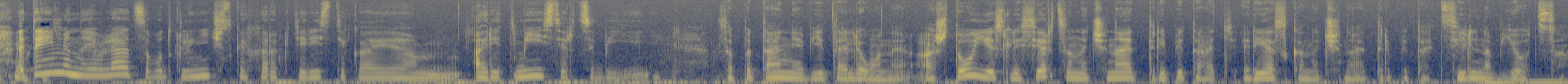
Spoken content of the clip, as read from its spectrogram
это именно является вот клинической характеристикой эм, аритмии сердцебиений. Запитание від Алены. А что, если сердце начинает трепетать, резко начинает трепетать, сильно бьется?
